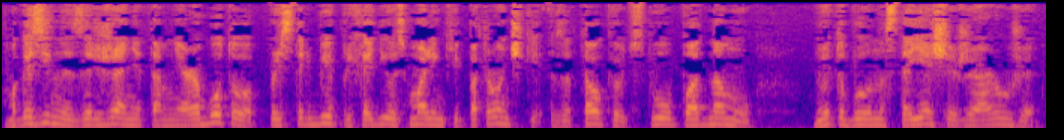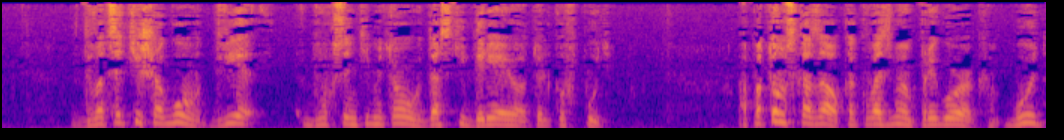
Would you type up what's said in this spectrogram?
Магазинное заряжание там не работало, при стрельбе приходилось маленькие патрончики заталкивать ствол по одному, но это было настоящее же оружие. С 20 шагов две двухсантиметровых доски дырявило только в путь. А потом сказал, как возьмем пригорок, будет,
